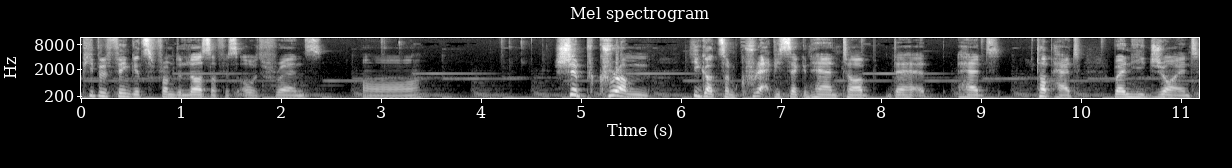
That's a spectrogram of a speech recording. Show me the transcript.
People think it's from the loss of his old friends. Aww. Ship Crumb! He got some crappy second-hand top that had top hat when he joined.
